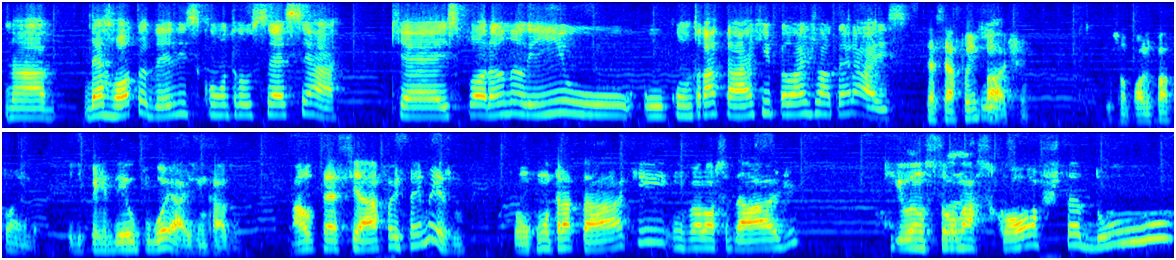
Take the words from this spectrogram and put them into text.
na derrota deles contra o CSA, que é explorando ali o, o contra-ataque pelas laterais. O CSA foi empate. O São Paulo empatou ainda. Ele perdeu pro Goiás em casa. Mas o CSA foi isso aí mesmo. Um contra-ataque em velocidade que lançou nas costas do.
